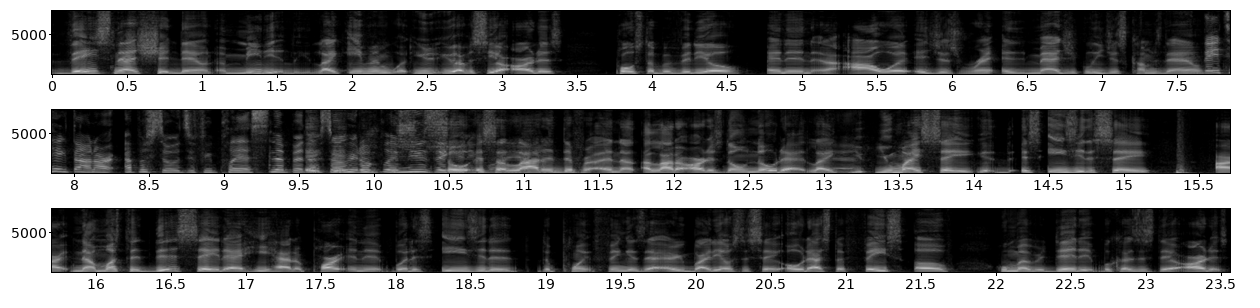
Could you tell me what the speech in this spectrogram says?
they snatch shit down immediately. Like even what you, you ever see an artist post up a video and in an hour it just ran, it magically just comes down. They take down our episodes if we play a snippet. That's It- why we don't play music. So it's a lot of different, and a, a lot of artists don't know that. Like Yeah. you, you might say it's easy to say, all right, now Mustard did say that he had a part in it, but it's easy to to point fingers at everybody else to say, oh, that's the face of whomever did it because it's their artist.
